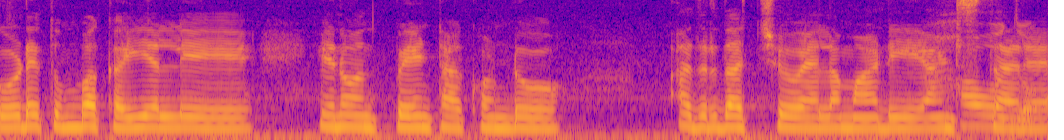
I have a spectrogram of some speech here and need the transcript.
ಗೋಡೆ ತುಂಬಾ ಕೈಯಲ್ಲಿ ಏನೋ ಒಂದು ಪೇಂಟ್ ಹಾಕೊಂಡು ಅದ್ರದ್ದು ಅಚ್ಚು ಎಲ್ಲ ಮಾಡಿ ಅಂಟಿಸ್ತಾರೆ.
